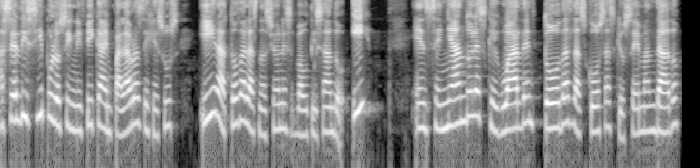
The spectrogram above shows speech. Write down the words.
Hacer discípulos significa, en palabras de Jesús, ir a todas las naciones bautizando y enseñándoles que guarden todas las cosas que os he mandado,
